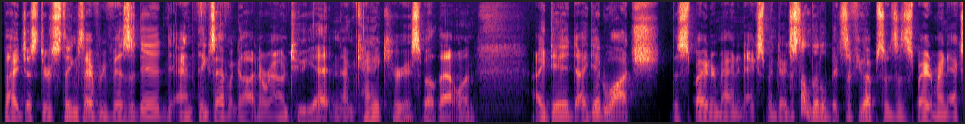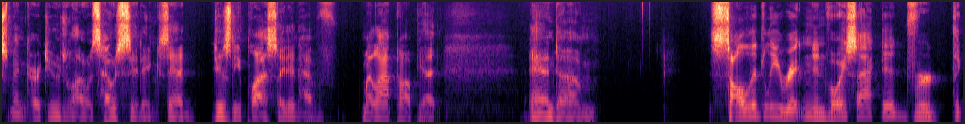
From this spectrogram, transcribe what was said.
but I just there's things I've revisited and things I haven't gotten around to yet, and I'm kind of curious about that one. I did I did watch the Spider-Man and X-Men just a little bit, just a few episodes of the Spider-Man X-Men cartoons while I was house sitting because I had Disney Plus. I didn't have my laptop yet, and um, solidly written and voice acted for the,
